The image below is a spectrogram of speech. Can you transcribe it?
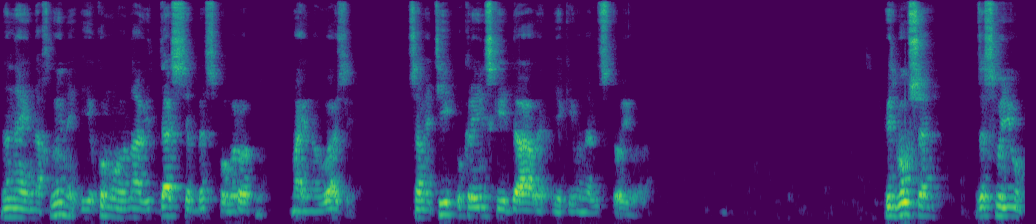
на неї нахлине і якому вона віддасться безповоротно. маю на увазі саме ті українські ідеали, які вона відстоювала. Відбувши за свою,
